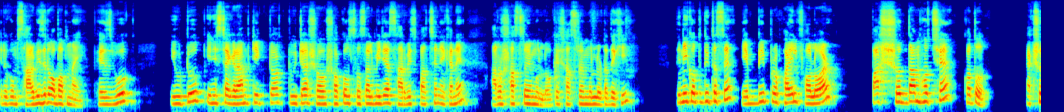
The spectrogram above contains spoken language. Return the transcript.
এরকম সার্ভিসের অভাব নাই। Facebook YouTube Instagram TikTok Twitter সহ সকল সোশ্যাল মিডিয়ার সার্ভিস পাচ্ছেন এখানে আরও সাশ্রয় মূল্য। ওকে সাশ্রয় মূল্যটা দেখি। তিনি কত দিতেছে? এফবি প্রোফাইল ফলোয়ার পাঁচশোর দাম হচ্ছে কত? একশো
